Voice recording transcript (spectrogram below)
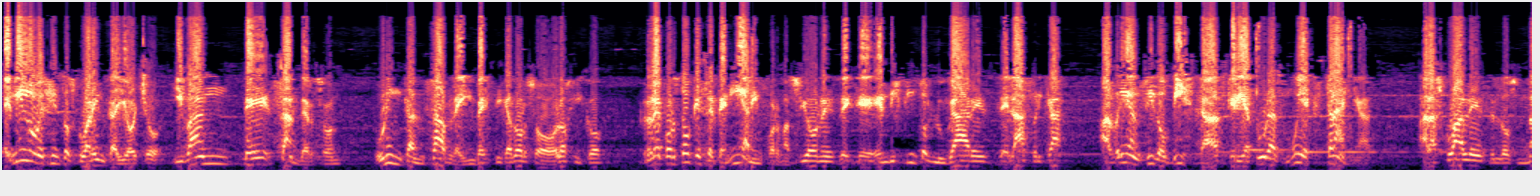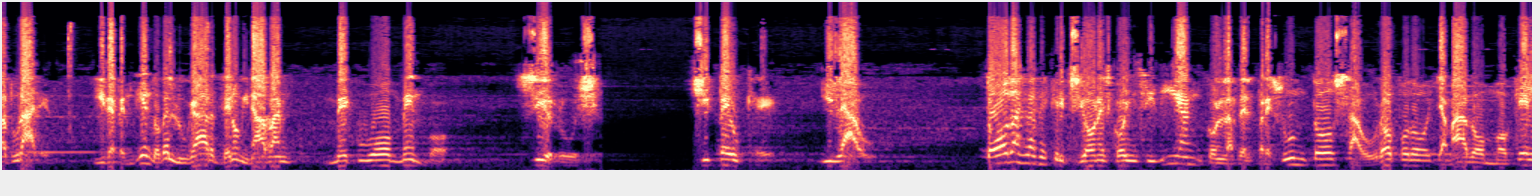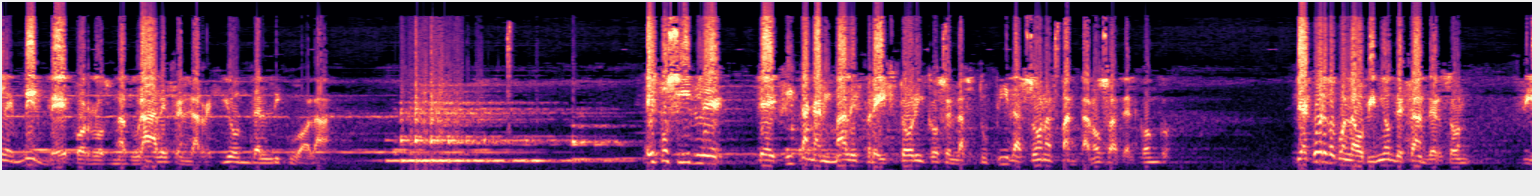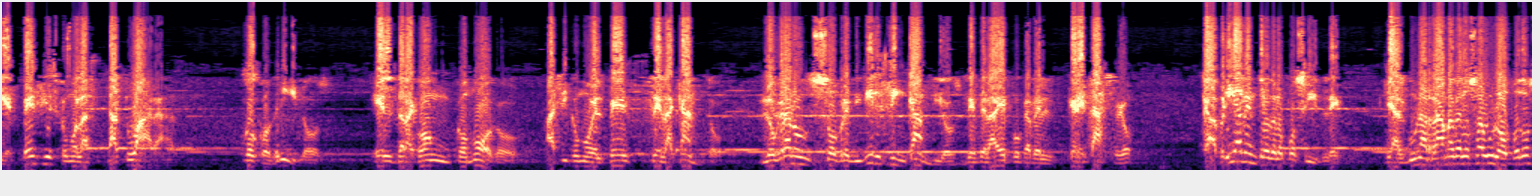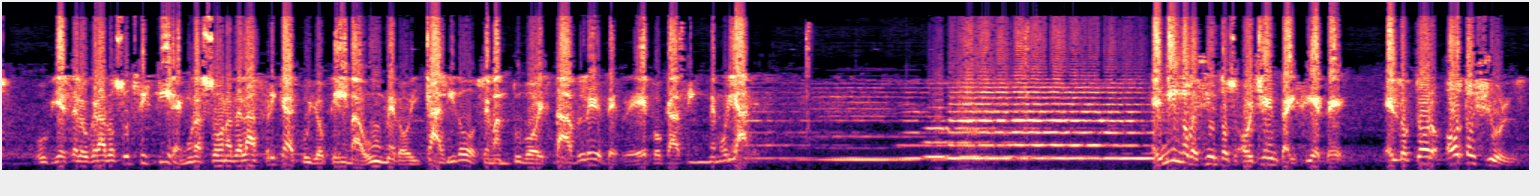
En 1948, Iván T. Sanderson, un incansable investigador zoológico, reportó que se tenían informaciones de que en distintos lugares del África habrían sido vistas criaturas muy extrañas, a las cuales los naturales, y dependiendo del lugar, denominaban Mekuo Membo, Sirush, Chipeuque y Lau. Todas las descripciones coincidían con las del presunto saurópodo llamado Mokele Mende por los naturales en la región del Licuola. ¿Es posible que existan animales prehistóricos en las tupidas zonas pantanosas del Congo? De acuerdo con la opinión de Sanderson, si especies como las tatuaras, cocodrilos, el dragón comodo, así como el pez celacanto, lograron sobrevivir sin cambios desde la época del Cretáceo, cabría dentro de lo posible que alguna rama de los saurópodos hubiese logrado subsistir en una zona del África cuyo clima húmedo y cálido se mantuvo estable desde épocas inmemoriales. En 1987, el doctor Otto Schulz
